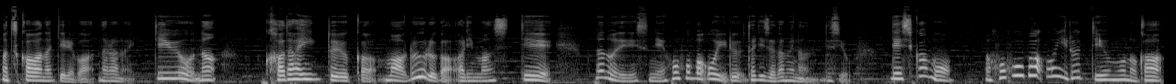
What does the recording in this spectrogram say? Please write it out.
まあ、使わなければならないっていうような課題というか、まあ、ルールがありましてなのでですねホホバオイルだけじゃダメなんですよ。でしかもホホバオイルっていうものが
